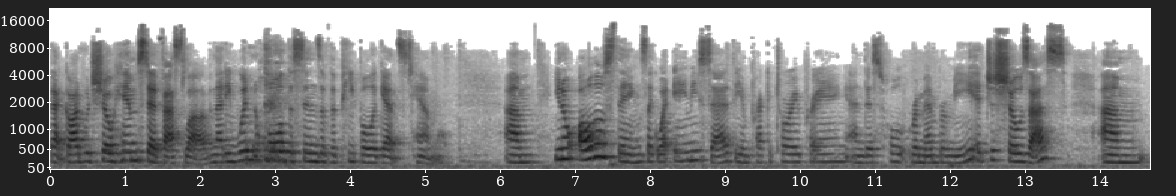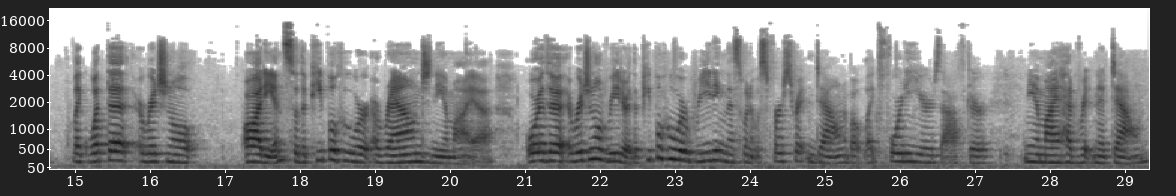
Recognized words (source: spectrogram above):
that God would show him steadfast love and that he wouldn't hold the sins of the people against him. Um, you know, all those things, like what Amy said, the imprecatory praying and this whole remember me, it just shows us um, like what the original audience, so the people who were around Nehemiah, or the original reader, the people who were reading this when it was first written down, about like 40 years after Nehemiah had written it down,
